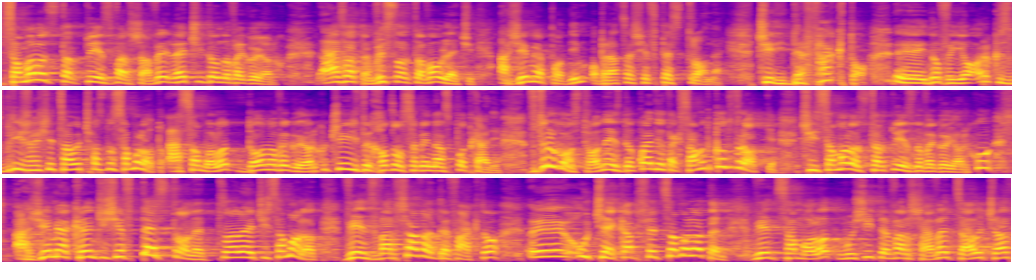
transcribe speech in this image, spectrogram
Samolot startuje z Warszawy, leci do Nowego Jorku. A zatem wystartował, leci. A Ziemia pod nim obraca się w tę stronę. Czyli de facto y, Nowy Jork zbliża się cały czas do samolotu, a samolot do Nowego Jorku, czyli wychodzą sobie na spotkanie. W drugą stronę jest dokładnie tak samo, tylko odwrotnie. Czyli samolot startuje z Nowego Jorku, a Ziemia kręci się w tę stronę, co leci samolot. Więc Warszawa de facto y, ucieka przed samolotem. Więc samolot musi tę Warszawę cały czas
